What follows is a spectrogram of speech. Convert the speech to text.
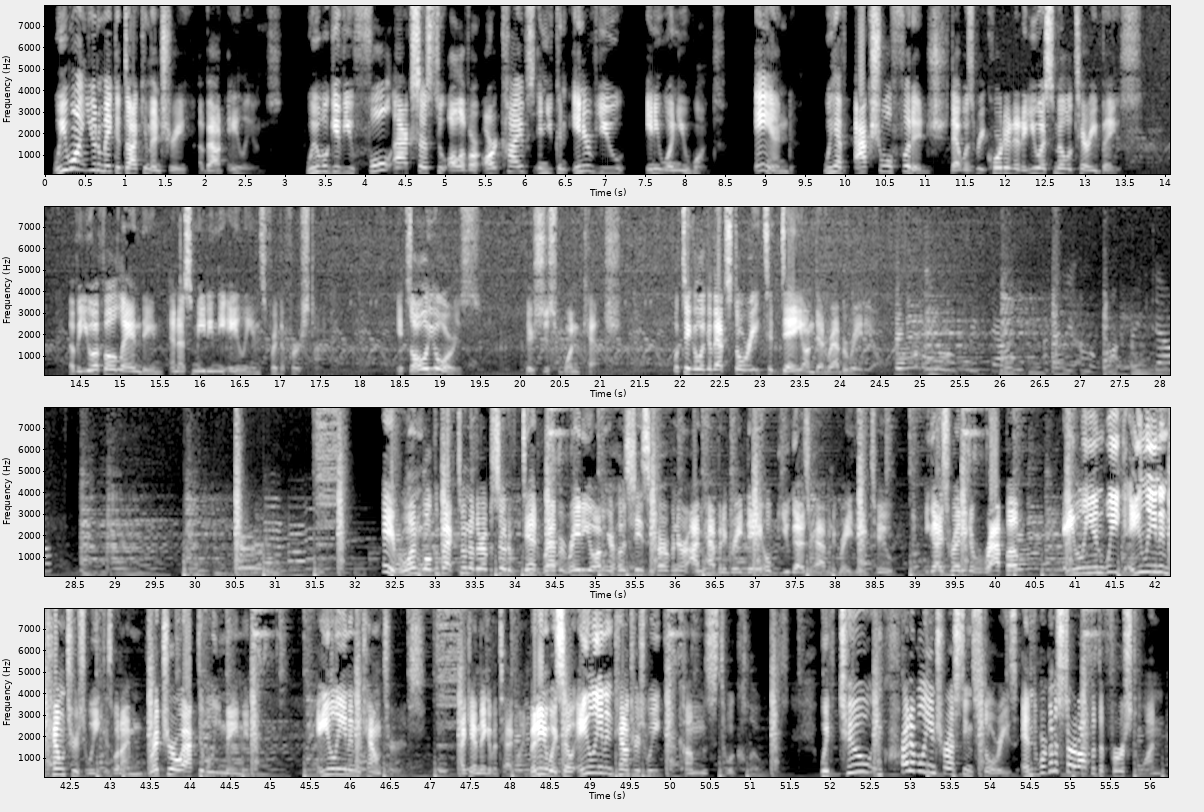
We want you to make a documentary about aliens. We will give you full access to all of our archives and you can interview anyone you want. And we have actual footage that was recorded at a US military base of a UFO landing and us meeting the aliens for the first time. It's all yours. There's just one catch. We'll take a look at that story today on Dead Rabbit Radio. Hey everyone, welcome back to another episode of Dead Rabbit Radio. I'm your host, Jason Carpenter. I'm having a great day. Hope you guys are having a great day too. You guys ready to wrap up Alien Week? Alien Encounters Week is what I'm retroactively naming it. Alien Encounters. I can't think of a tagline. But anyway, so Alien Encounters Week comes to a close with two incredibly interesting stories. And we're going to start off with the first one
